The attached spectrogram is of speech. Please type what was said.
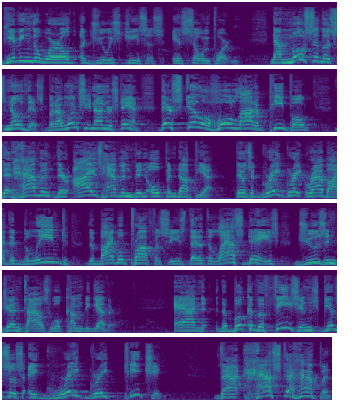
giving the world a Jewish Jesus is so important. Now, most of us know this, but I want you to understand there's still a whole lot of people that haven't, their eyes haven't been opened up yet. There was a great, great rabbi that believed the Bible prophecies that at the last days, Jews and Gentiles will come together. And the book of Ephesians gives us a great, great teaching that has to happen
